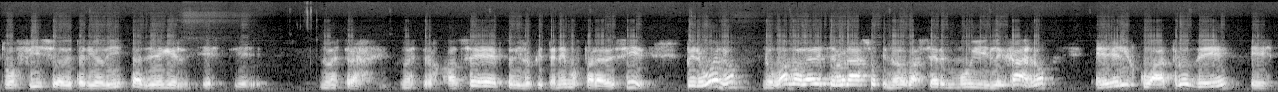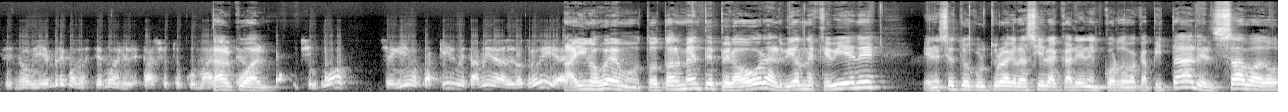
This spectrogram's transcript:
tu oficio de periodista, llegue este, nuestras, nuestros conceptos y lo que tenemos para decir. Pero bueno, nos vamos a dar este abrazo que no va a ser muy lejano el 4 de este, noviembre cuando estemos en el espacio Tucumán. Tal cual. No, seguimos para Quilmes también el otro día. ¿eh? Ahí nos vemos, totalmente, pero ahora, el viernes que viene, en el Centro Cultural Graciela Carena en Córdoba Capital, el sábado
